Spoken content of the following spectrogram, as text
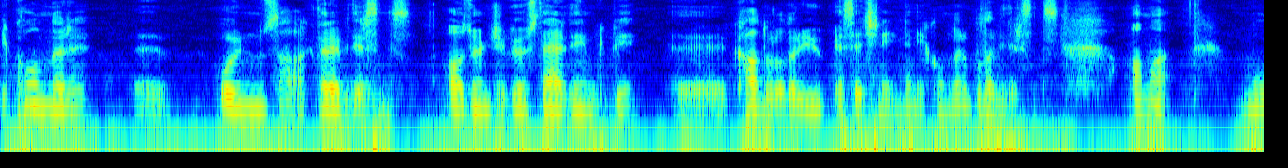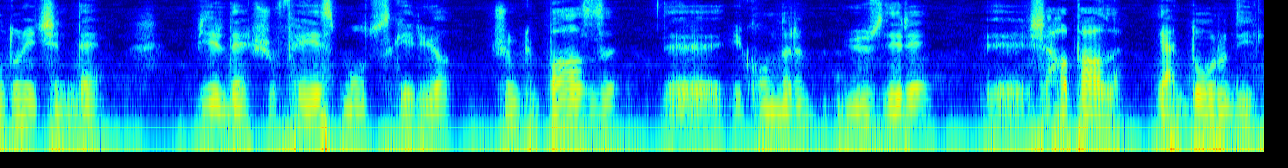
ikonları e, oyununuza aktarabilirsiniz. Az önce gösterdiğim gibi e, kadroları yükle seçeneğinden ikonları bulabilirsiniz. Ama modun içinde bir de şu Face Mods geliyor. Çünkü bazı e, ikonların yüzleri e, işte hatalı. Yani doğru değil.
